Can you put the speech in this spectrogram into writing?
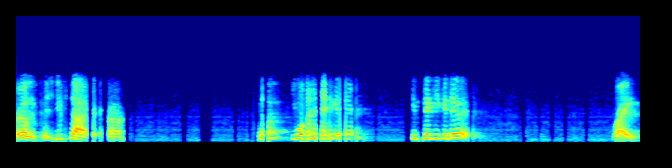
early because you're tired. Huh? No, you want to hang in there? You think you can do it? Right.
